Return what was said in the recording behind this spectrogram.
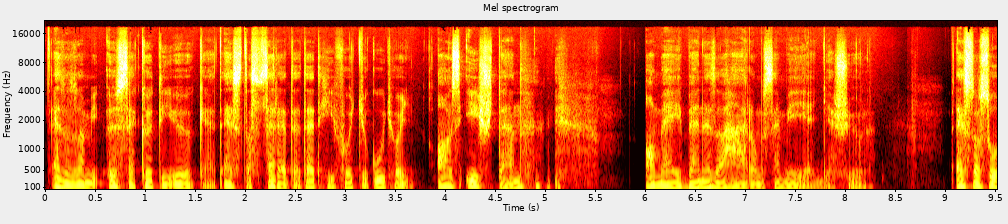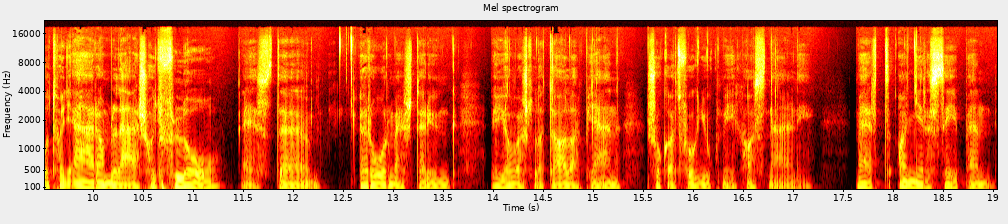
ez az, ami összeköti őket, ezt a szeretetet hívhatjuk úgy, hogy az Isten, amelyben ez a három személy egyesül. Ezt a szót, hogy áramlás, hogy flow, ezt rórmesterünk javaslata alapján sokat fogjuk még használni mert annyira szépen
